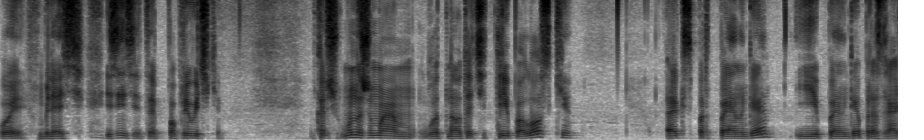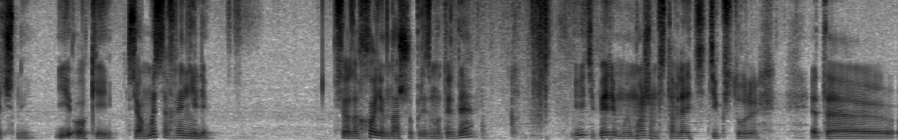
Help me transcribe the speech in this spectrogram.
Ой, блять, извините, это по привычке. Короче, мы нажимаем вот на вот эти три полоски, экспорт PNG и PNG прозрачный. И окей. Все, мы сохранили. Все, заходим в нашу призму 3D. И теперь мы можем вставлять текстуры. Это,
